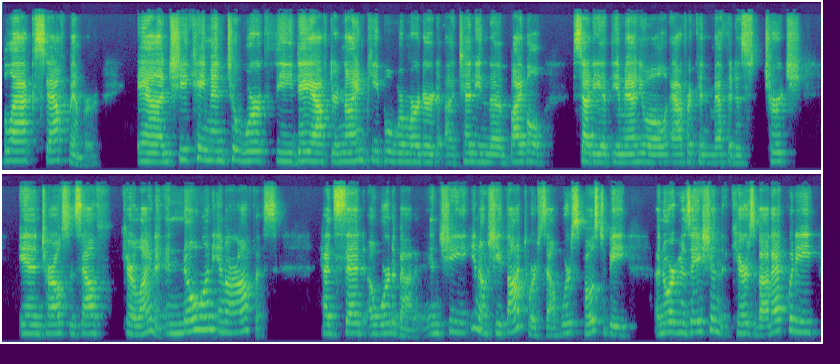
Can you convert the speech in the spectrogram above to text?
black staff member. And she came into work the day after nine people were murdered attending the Bible study at the Emanuel African Methodist Church in Charleston, South Carolina. And no one in our office had said a word about it. And she, you know, she thought to herself, we're supposed to be an organization that cares about equity.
